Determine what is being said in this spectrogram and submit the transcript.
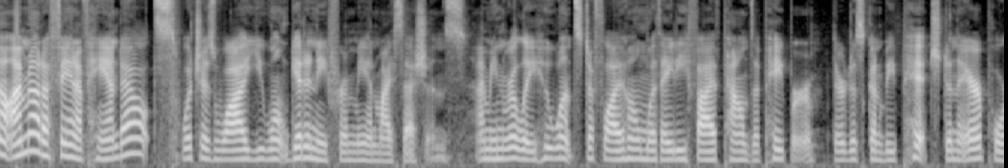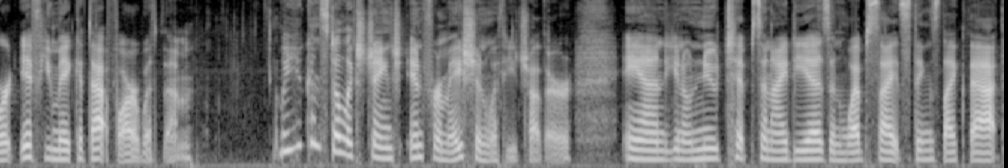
Now, I'm not a fan of handouts, which is why you won't get any from me in my sessions. I mean, really, who wants to fly home with 85 pounds of paper? They're just going to be pitched in the airport if you make it that far with them. But you can still exchange information with each other. And, you know, new tips and ideas and websites, things like that,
